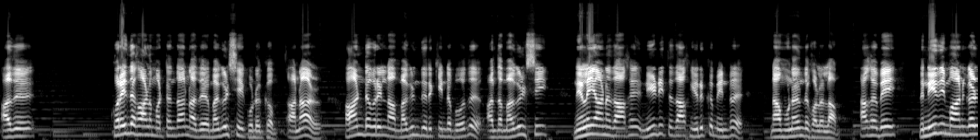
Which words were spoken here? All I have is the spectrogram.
அது குறைந்த காலம் மட்டும்தான் அது மகிழ்ச்சியை கொடுக்கும். ஆனால் ஆண்டவரில் நாம் மகிழ்ந்து இருக்கின்ற போது அந்த மகிழ்ச்சி நிலையானதாக நீடித்ததாக இருக்கும் என்று நாம் உணர்ந்து கொள்ளலாம். ஆகவே இந்த நீதிமான்கள்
